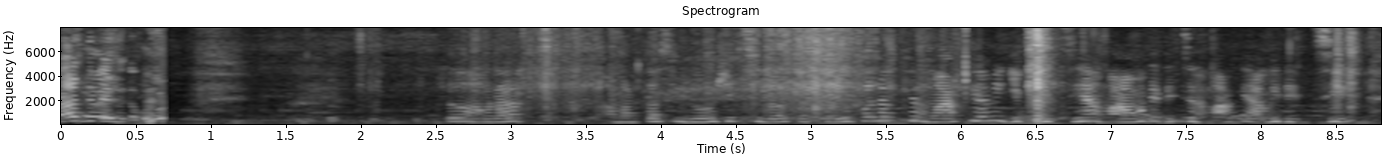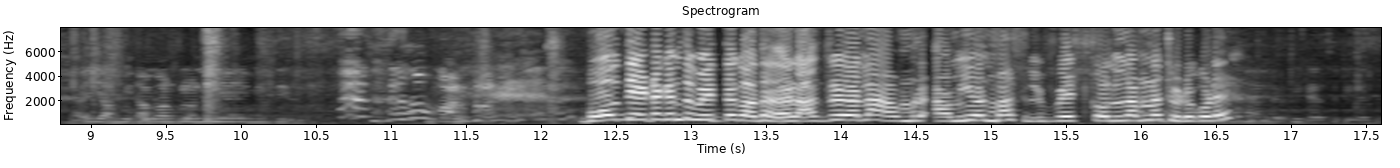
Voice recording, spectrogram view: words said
রাজদীপ এদিকে বল। তো আমরা আমার তো আজকে বিবাহিত ছিল তো সেই উপলক্ষে মাকে আমি গিফট দিচ্ছি। হ্যাঁ মা আমাকে দিচ্ছে না মাকে আমি দিচ্ছি। ভাই আমি আমারগুলো নিয়ে আমি দিই। বৌদি এটা কিন্তু মিথ্যে কথা। রাত্রেবেলা আমরা আমি আর মা সেলিব্রেট করলাম না ছোট করে হ্যাঁ হ্যাঁ ঠিক আছে ঠিক আছে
